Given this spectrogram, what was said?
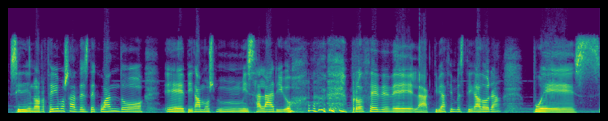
si nos referimos a desde cuándo, digamos, mi salario procede de la actividad investigadora, pues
